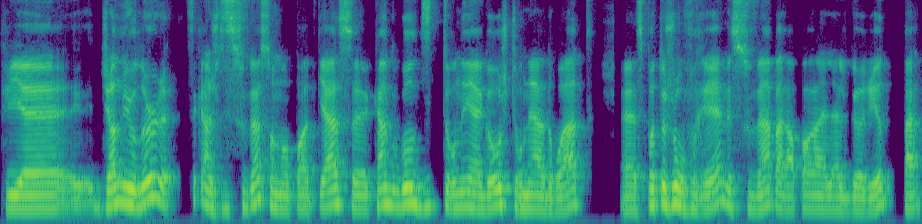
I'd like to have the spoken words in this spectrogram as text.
Puis euh, John Mueller, tu sais, quand je dis souvent sur mon podcast, euh, quand Google dit de tourner à gauche, tourner à droite, euh, Ce n'est pas toujours vrai, mais souvent par rapport à l'algorithme, par,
